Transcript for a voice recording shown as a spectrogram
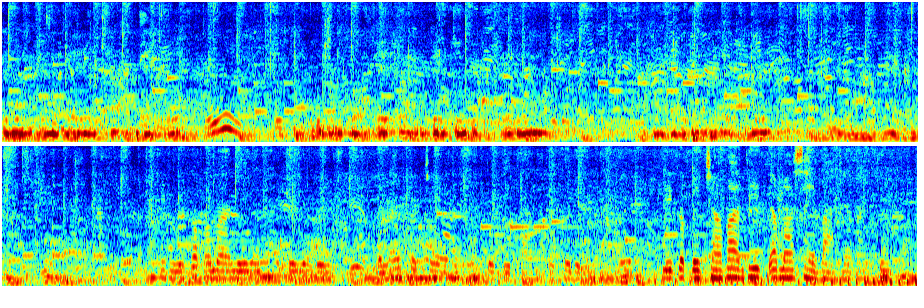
อู้ มาณนี้นะคะคืออย่าลืมกดไลค์กดแชร์นะคะกดติดตามกดกระดิ่งนะคะนี่ก็เป็นชาวบ้านที่จะมาใส่บาตรนะคะ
